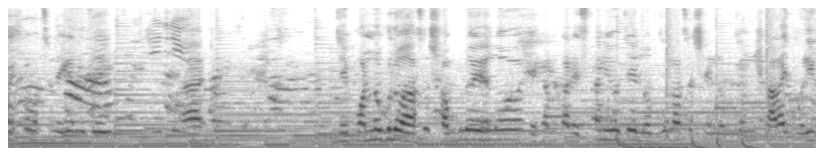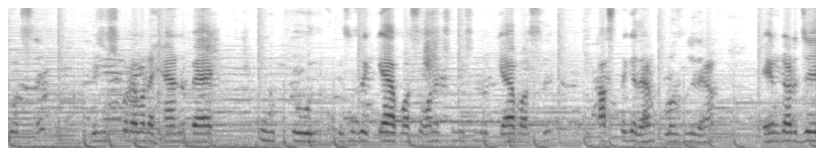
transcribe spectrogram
দেখতে পাচ্ছেন এখানে যে যে পণ্যগুলো আছে, সবগুলোই হলো এখানকার স্থানীয় যে লোকজন আছে, সেই লোকজন তারাই তৈরি করছে। বিশেষ করে আমাদের হ্যান্ড ব্যাগ টুল কিছু যে ক্যাপ আছে, অনেক সুন্দর সুন্দর ক্যাপ আছে। কাছ থেকে দেখেন ক্লোজলি দেখেন। এখানকার যে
